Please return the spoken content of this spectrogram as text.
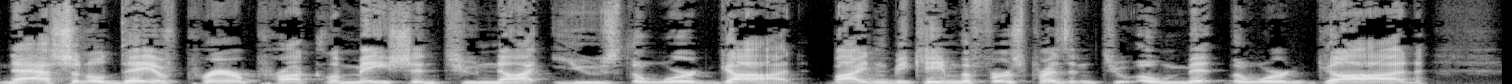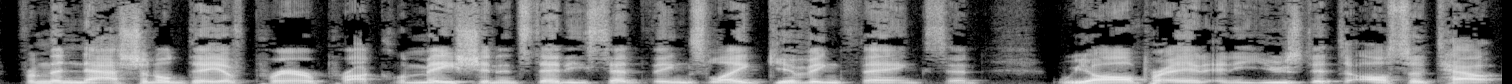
National Day of Prayer proclamation to not use the word God. Biden became the first president to omit the word God from the National Day of Prayer proclamation. Instead, he said things like giving thanks and we all pray, and he used it to also tout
